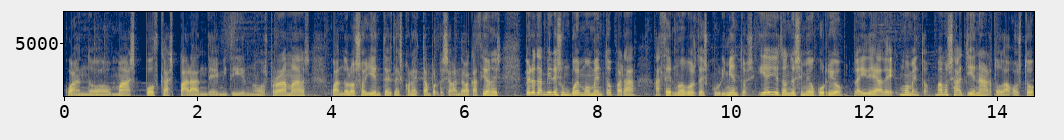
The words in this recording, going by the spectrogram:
cuando más podcasts paran de emitir nuevos programas, cuando los oyentes desconectan porque se van de vacaciones, pero también es un buen momento para hacer nuevos descubrimientos. Y ahí es donde se me ocurrió la idea de, un momento, vamos a llenar todo agosto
